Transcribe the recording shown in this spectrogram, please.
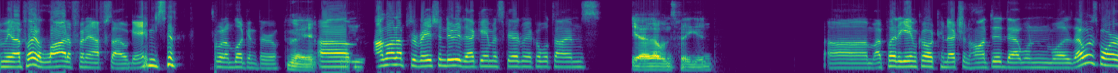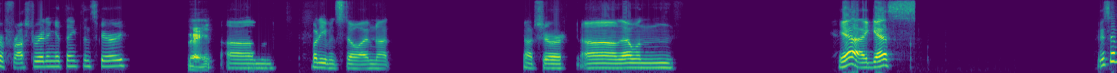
mean, I played a lot of FNAF style games. That's what I'm looking through. Right. Um, I'm on observation duty. That game has scared me a couple times. Yeah, that one's pretty good. Um, I played a game called Connection Haunted. That one was that was more frustrating, I think, than scary. Right. Um, but even still, I'm not not sure. Um, that one. Yeah, I guess. I guess I've,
